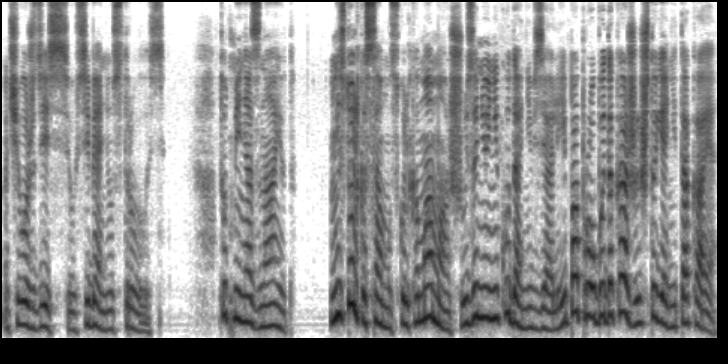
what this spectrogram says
А чего ж здесь у себя не устроилась? Тут меня знают. Не столько саму, сколько мамашу, и за нее никуда не взяли. И попробуй докажи, что я не такая.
